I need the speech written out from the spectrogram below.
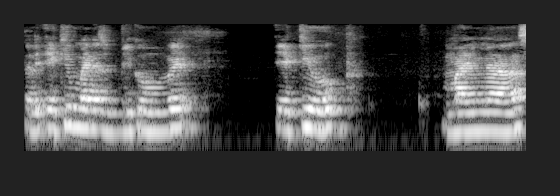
তাহলে A cube minus B cube হবে A cube minus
